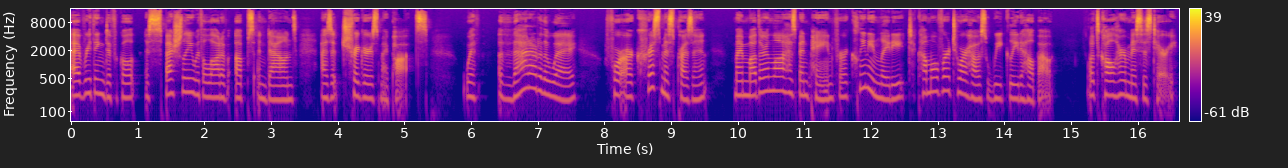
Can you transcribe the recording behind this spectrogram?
everything difficult, especially with a lot of ups and downs, as it triggers my pots. With that out of the way, for our Christmas present, my mother in law has been paying for a cleaning lady to come over to our house weekly to help out. Let's call her Mrs. Terry.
